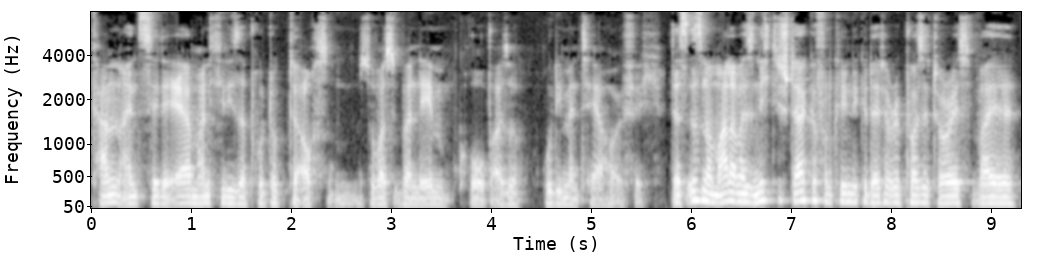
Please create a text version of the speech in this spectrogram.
kann ein CDR manche dieser Produkte auch sowas übernehmen, grob. Also rudimentär häufig. Das ist normalerweise nicht die Stärke von Clinical Data Repositories, weil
